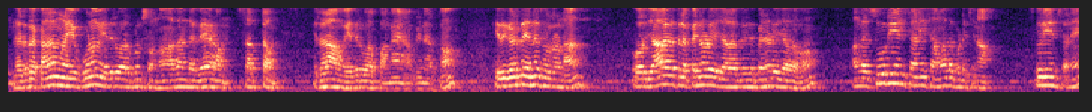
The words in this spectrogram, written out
இந்த இடத்துல கணவன் மனைவி குணம் எதிர்பார்ப்புன்னு சொன்னோம் அதான் இந்த வேகம் சத்தம் இதெல்லாம் அவங்க எதிர்பார்ப்பாங்க அப்படின்னு அர்த்தம். இதுக்கடுத்து என்ன சொல்கிறோன்னா ஒரு ஜாதகத்தில் பெண்ணுடைய ஜாதகத்தில் பெண்ணுடைய ஜாதகம் அங்கே சூரியன் சனி சம்மந்தப்பட்டுச்சுன்னா சூரியன் சனி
